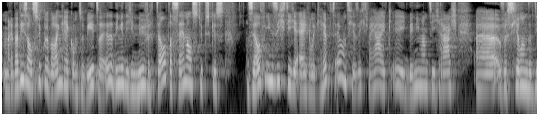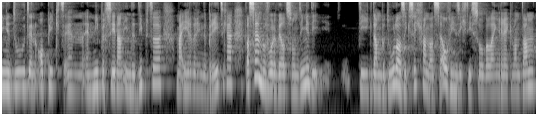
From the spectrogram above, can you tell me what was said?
maar dat is al superbelangrijk om te weten. Hè. De dingen die je nu vertelt, dat zijn al stukjes zelfinzicht die je eigenlijk hebt. Hè? Want je zegt van ja, ik, ik ben iemand die graag uh, verschillende dingen doet en oppikt en, en niet per se dan in de diepte, maar eerder in de breedte gaat. Dat zijn bijvoorbeeld zo'n dingen die, die ik dan bedoel als ik zeg van dat zelfinzicht is zo belangrijk. Want dan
